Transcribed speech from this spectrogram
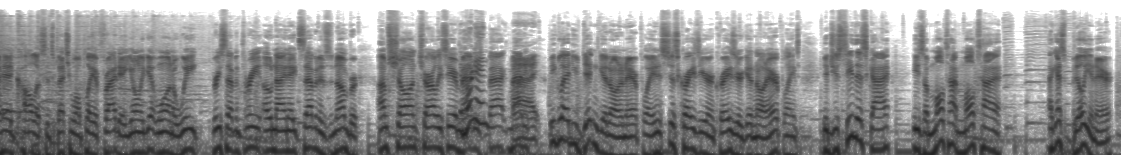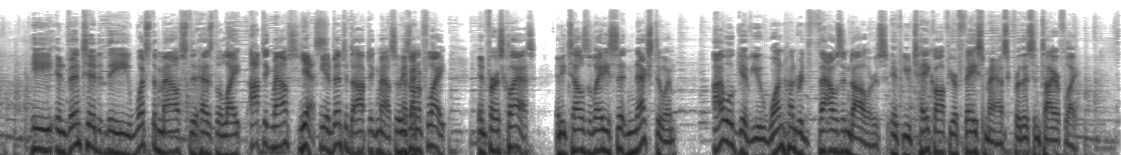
ahead, call us. It's Bet You Won't Play It Friday. You only get one a week. 373-0987 is the number. I'm Sean. Charlie's here. Good Maddie's morning. back. Maddie, Hi. be glad you didn't get on an airplane. It's just crazier and crazier getting on airplanes. Did you see this guy? He's a multi, multi, I guess, billionaire. He invented the, what's the mouse that has the light? Optic mouse? Yes. He invented the optic mouse. So he's Okay. on a flight in first class, and he tells the lady sitting next to him, I will give you $100,000 if you take off your face mask for this entire flight.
